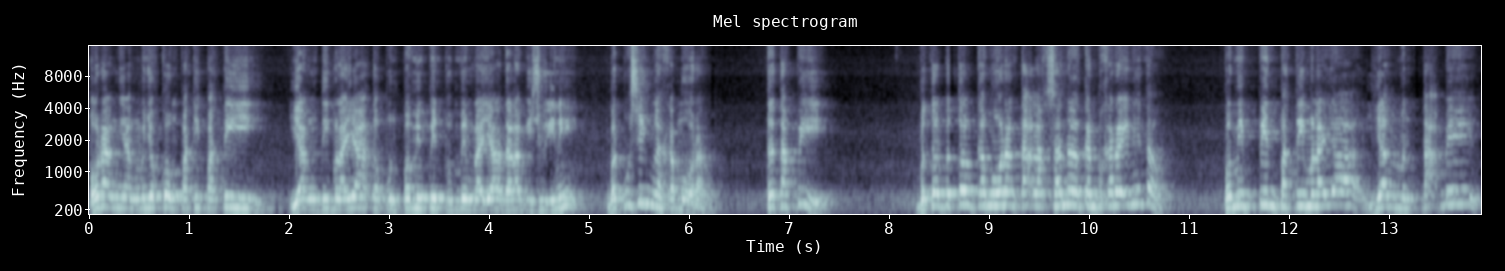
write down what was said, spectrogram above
orang yang menyokong parti-parti yang di Melaya ataupun pemimpin-pemimpin Melaya dalam isu ini, berpusinglah kamu orang. Tetapi, betul-betul kamu orang tak laksanakan perkara ini tau. Pemimpin parti Melaya yang mentadbir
